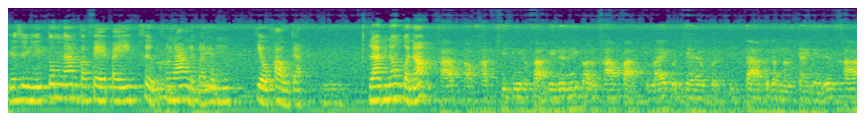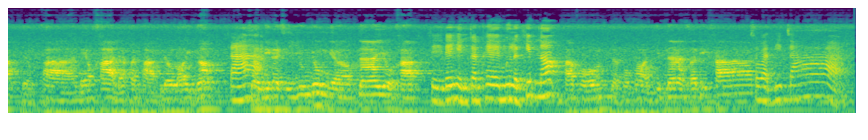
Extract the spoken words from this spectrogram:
เดี๋ยวสิต้มน้ำกาแฟไปเสิร์ฟข้างล่างเลยก็ลงเกี่ยวเข่าวจ้ะอืม ลาพี่น้องก่อนเนาะ ครับ เอาครับ คลิปนี้ก็ฝากเพียงเท่านี้ก่อนครับ ฝากกดไลค์ กดแชร์ กดติดตามเป็นกำลังใจหน่อยด้วยครับ เดี๋ยวพาแนวค่าแล้วค่อยพาเร็วร้อยอีกเนาะจ้า ช่วงนี้ก็สียุ่งยุ่งๆเดี๋ยวหน้าอยู่ครับ สิได้เห็นกันแค่มือละคลิปเนาะ ครับผม เดี๋ยวผมพรคลิปหน้า สวัสดีครับ สวัสดีจ้าค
